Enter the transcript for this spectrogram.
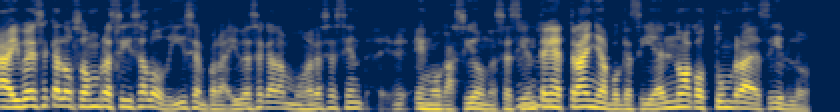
hay veces que los hombres sí se lo dicen, pero hay veces que las mujeres se sienten, eh, en ocasiones, se sienten extrañas porque si él no acostumbra a decirlo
